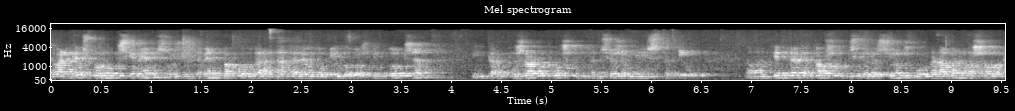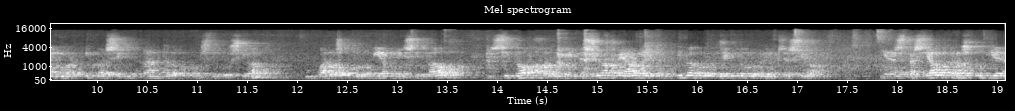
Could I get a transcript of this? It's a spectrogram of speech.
Davant aquests pronunciaments, l'Ajuntament va acordar en data 10 d'abril de 2012 interposar recurs contenciós administratiu, a l'entendre que tals consideracions vulneraven no solament l'article 140 de la Constitució, en quant a l'autonomia municipal, sinó a la tramitació real i efectiva del projecte d'urbanització, i en especial que no es podia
